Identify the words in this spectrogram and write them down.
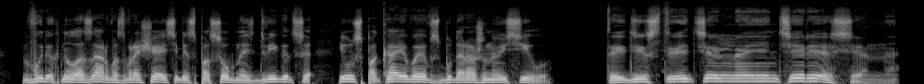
— выдохнул Азар, возвращая себе способность двигаться и успокаивая взбудораженную силу. «Ты действительно интересен»,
